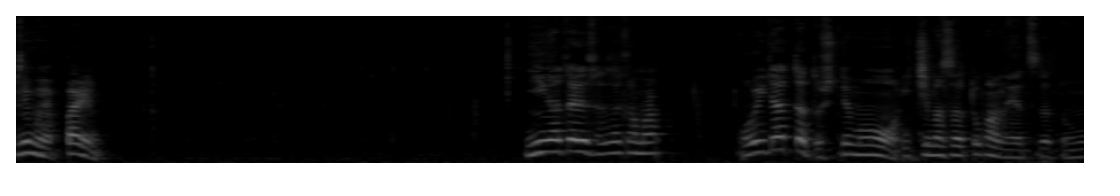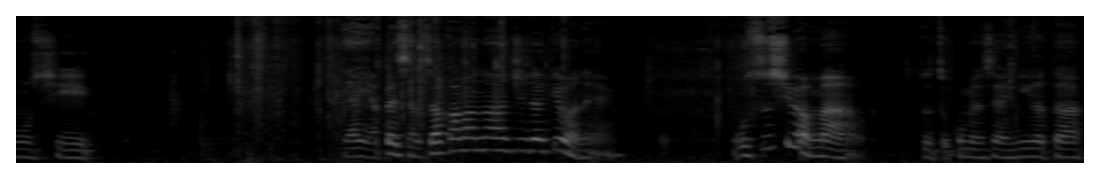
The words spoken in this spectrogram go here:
でもやっぱり新潟で笹かま置いてあったとしても一政とかのやつだと思うしいややっぱり笹かまの味だけはねお寿司はまあちょっとごめんなさい新潟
